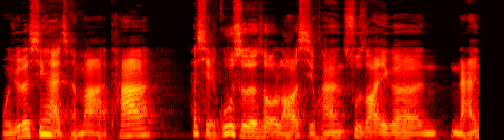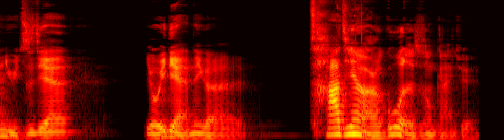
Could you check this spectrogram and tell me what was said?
我觉得新海诚吧，他他写故事的时候老是喜欢塑造一个男女之间有一点那个擦肩而过的这种感觉。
